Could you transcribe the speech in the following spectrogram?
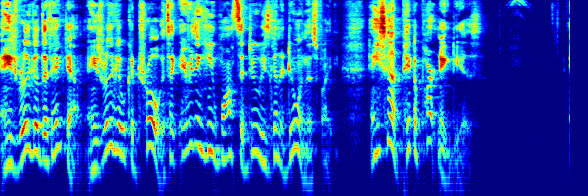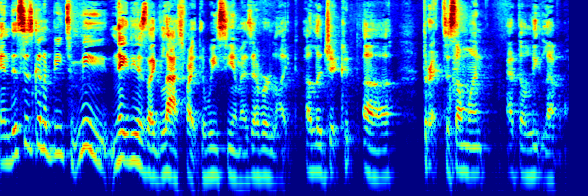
and he's really good at the takedown, and he's really good with control. It's like everything he wants to do, he's going to do in this fight, and he's going to pick apart Nate Diaz. And this is going to be to me Nate Diaz like last fight that we see him as ever like a legit uh, threat to someone at the elite level.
